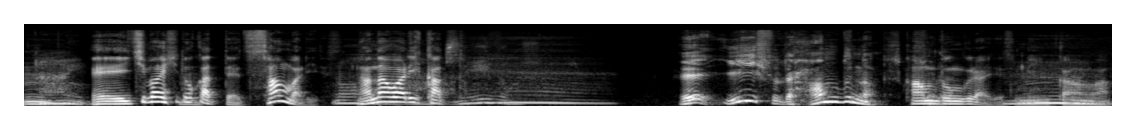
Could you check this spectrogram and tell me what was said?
うん。はい。えー一番ひどかったやつ3割です、7割カット。えいい人で半分なんですか？半分ぐらいです民間は。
